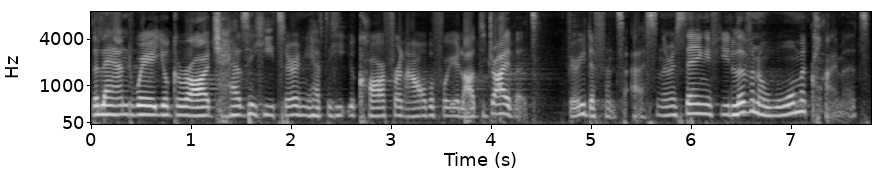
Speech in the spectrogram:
the land where your garage has a heater and you have to heat your car for an hour before you're allowed to drive it. Very different to us. And they were saying if you live in a warmer climate,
